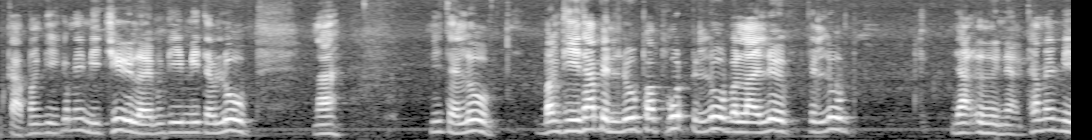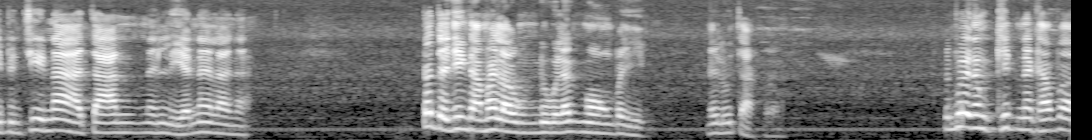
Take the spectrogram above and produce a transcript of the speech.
ำกับบางทีก็ไม่มีชื่อเลย บางทีมีแต่รูปนะมีแต่รูป บางทีถ้าเป็นรูปพระพุทธเป็นรูปอะไรรูปเป็นรูปอย่างอื่นเนี่ยถ้าไม่มีเป็นชื่อหน้าอาจารย์ในเหรียญในอะไรเนี่ยก็จะยิ่งทำให้เราดูแล้วงงไปอีก ไม่รู้จักเลย เพื่อนๆต้องคิดนะครับ ว่า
